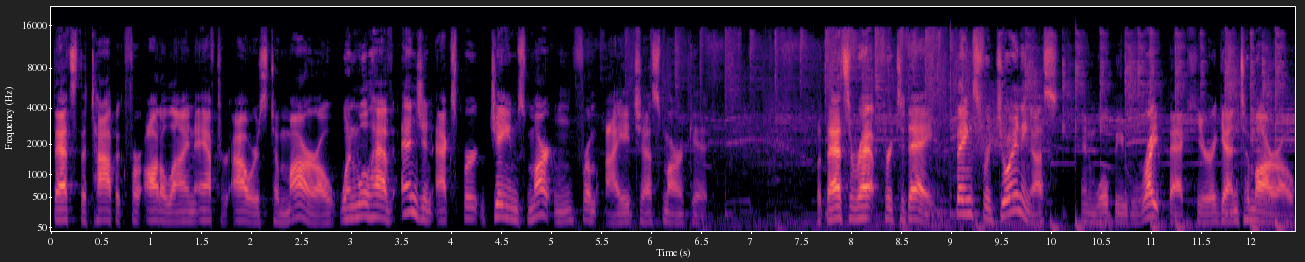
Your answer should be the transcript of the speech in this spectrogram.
That's the topic for Autoline After Hours tomorrow when we'll have engine expert James Martin from IHS Markit. But that's a wrap for today. Thanks for joining us, and we'll be right back here again tomorrow.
